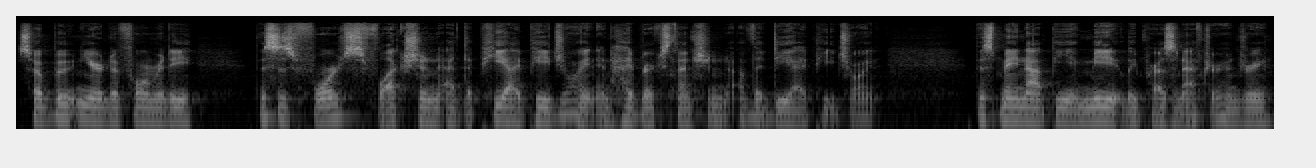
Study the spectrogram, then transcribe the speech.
So boutonniere deformity, this is force flexion at the PIP joint and hyperextension of the DIP joint. This may not be immediately present after injury,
